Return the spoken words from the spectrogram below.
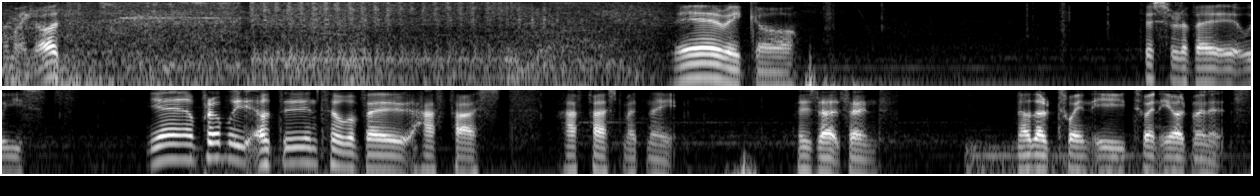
Oh my god. There we go. Just for about at least... Yeah, I'll probably... I'll do until about half past... half past midnight. How's that sound? Another 20, 20 odd minutes.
